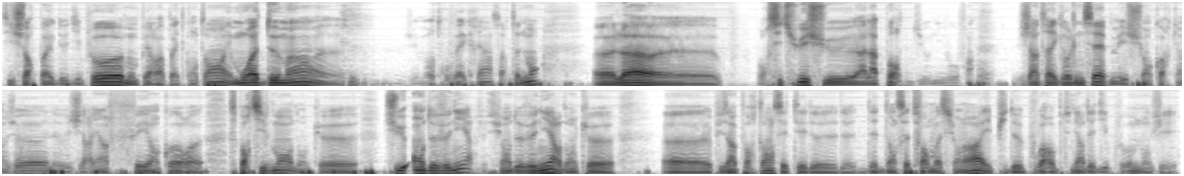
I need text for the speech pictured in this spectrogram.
si je sors pas avec de diplôme, mon père va pas être content. Et moi, demain, euh, je vais me retrouver avec rien, certainement. Euh, là, euh, pour situer, je suis à la porte du haut niveau. J'intègre l'INSEP, mais je suis encore qu'un jeune. euh, J'ai rien fait encore euh, sportivement, donc euh, je suis en devenir. Je suis en devenir, donc le plus important, c'était d'être dans cette formation-là et puis de pouvoir obtenir des diplômes. Donc j'ai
